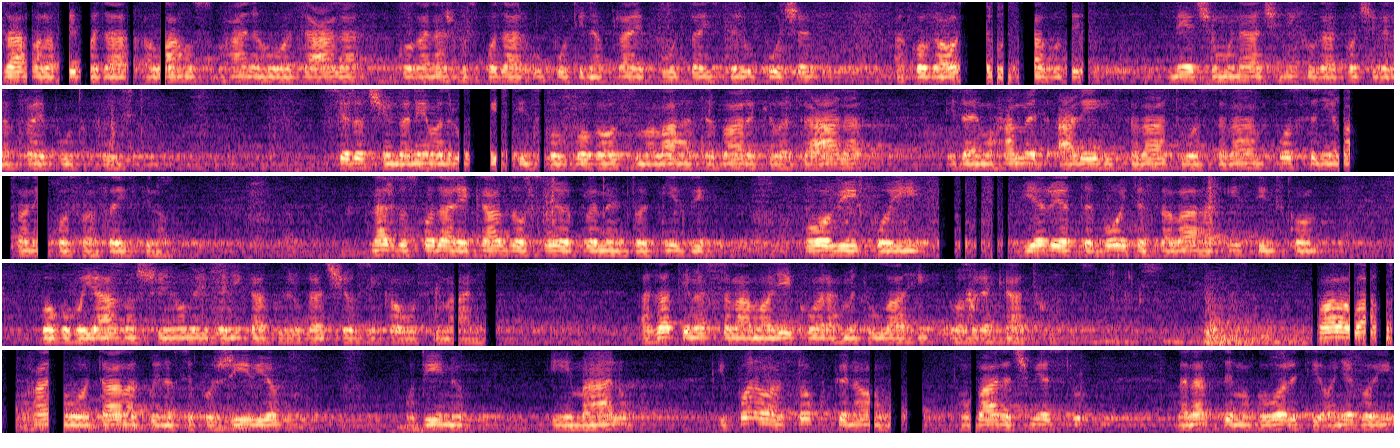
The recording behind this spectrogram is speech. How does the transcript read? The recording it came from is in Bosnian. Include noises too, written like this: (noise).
Zahvala pripada Allahu subhanahu wa ta'ala, koga naš gospodar uputi na pravi put, zaista je upućen, a koga ostaje u zabludi, neće mu naći nikoga ko će ga na pravi put uputiti. Svjedočim da nema drugog istinskog Boga osim Allaha te bareke wa ta'ala i da je Muhammed alihi salatu wa salam posljednji poslanik poslan sa istinom. Naš gospodar je kazao u svojoj plemenitoj knjizi ovi koji vjerujete, bojte se Allaha istinskom bogobojaznošću i ne umirite nikako drugačije osim kao muslimani. A zatim, assalamu alaikum wa rahmetullahi wa barakatuhu. Hvala Allah subhanahu wa ta'ala koji nas je poživio u dinu i imanu i ponovo se okupio na ovom Mubareć mjestu da nastavimo govoriti o njegovim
